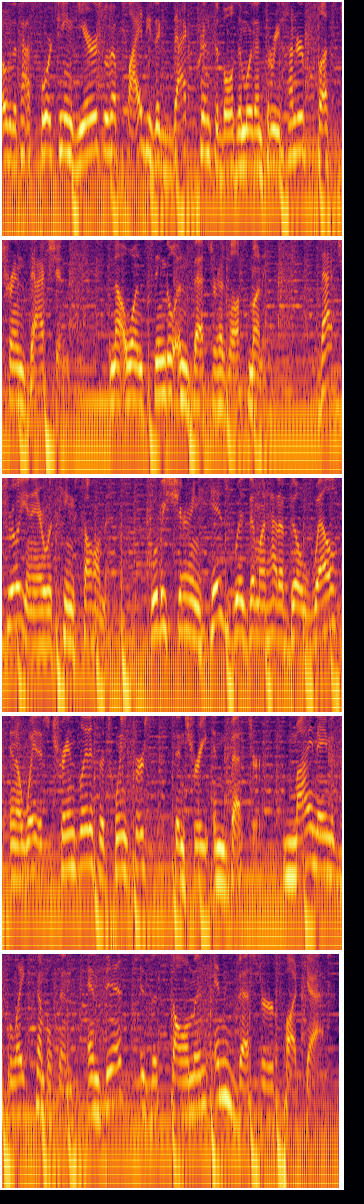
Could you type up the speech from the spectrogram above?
over the past 14 years, we've applied these exact principles in more than 300 plus transactions. Not one single investor has lost money. That trillionaire was King Solomon. We'll be sharing his wisdom on how to build wealth in a way that's translated for the 21st century investor. My name is Blake Templeton, and this is the Solomon Investor Podcast.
